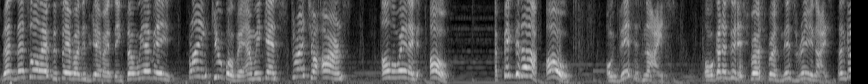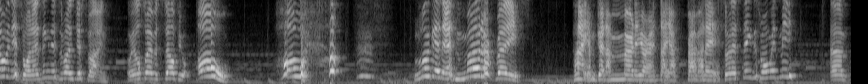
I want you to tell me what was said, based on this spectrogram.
That, that's all I have to say about this game, I think. So we have a flying cube over here and we can stretch our arms all the way like. Oh! I picked it up! Oh! Oh, this is nice. Oh, we're gonna do this first person. This is really nice. Let's go with this one. I think this one is just fine. We also have a selfie. Oh! Oh! Look at that murder face! I am gonna murder your entire family! So let's take this one with me. Um,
